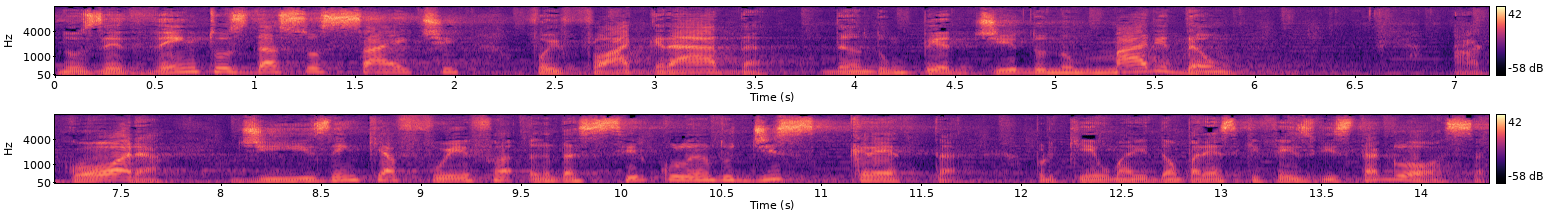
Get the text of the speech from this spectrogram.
nos eventos da Society foi flagrada dando um perdido no maridão. Agora dizem que a Fuefa anda circulando discreta, porque o maridão parece que fez vista grossa,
